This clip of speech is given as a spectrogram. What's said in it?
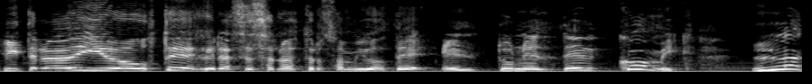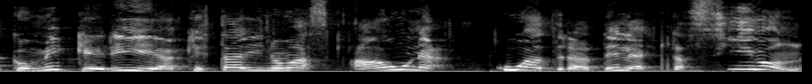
y traído a ustedes gracias a nuestros amigos de El Túnel del Cómic, la comiquería que está ahí nomás a una cuadra de la estación,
